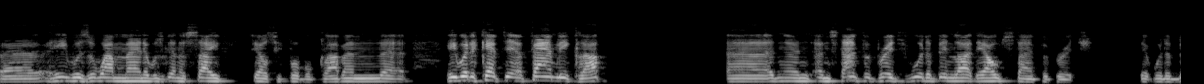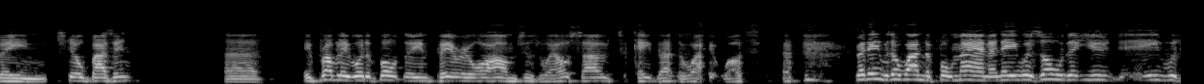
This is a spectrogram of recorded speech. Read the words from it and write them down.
Uh, he was the one man that was going to save Chelsea Football Club, and uh, he would have kept it a family club. Uh, and, and, Stamford Bridge would have been like the old Stamford Bridge. It would have been still buzzing. Uh, he probably would have bought the Imperial Arms as well, so to keep that the way it was. but he was a wonderful man, and he was all that you. He was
